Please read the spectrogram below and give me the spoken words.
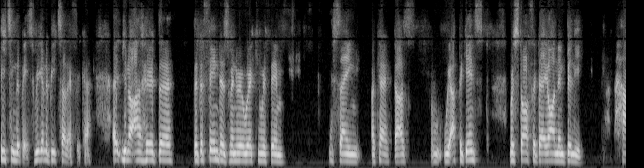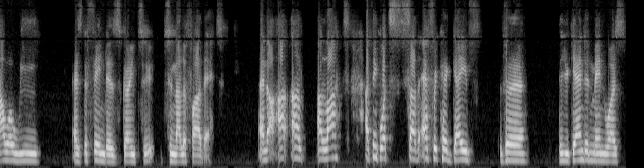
beating the best. We're going to beat South Africa. Uh, you know, I heard the the defenders when we were working with them saying, "Okay, guys, we're up against Mustafa Dayaan and Billy. How are we, as defenders, going to to nullify that?" And I, I, I liked. I think what South Africa gave the the Ugandan men was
